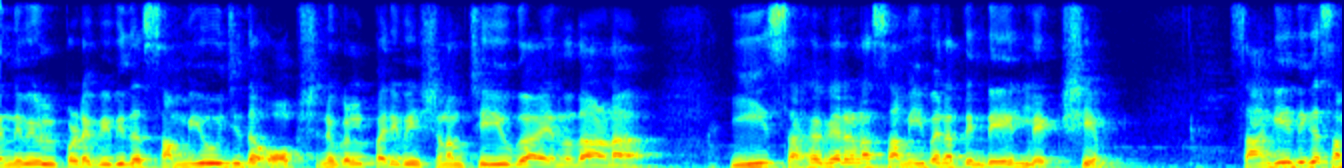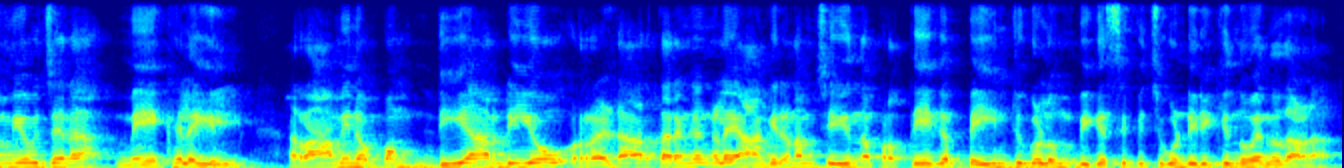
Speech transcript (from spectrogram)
എന്നിവയുൾപ്പെടെ വിവിധ സംയോജിത ഓപ്ഷനുകൾ പരിവേഷണം ചെയ്യുക എന്നതാണ് ഈ സഹകരണ സമീപനത്തിന്റെ ലക്ഷ്യം. സാങ്കേതിക സംയോജന മേഖലയിൽ റാമിനൊപ്പം D R D O radar തരംഗങ്ങളെ ആകിരണം ചെയ്യുന്ന പ്രത്യേക പെയിന്റുകളും വികസിപ്പിച്ചുകൊണ്ടിരിക്കുന്നു എന്നതാണ്.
